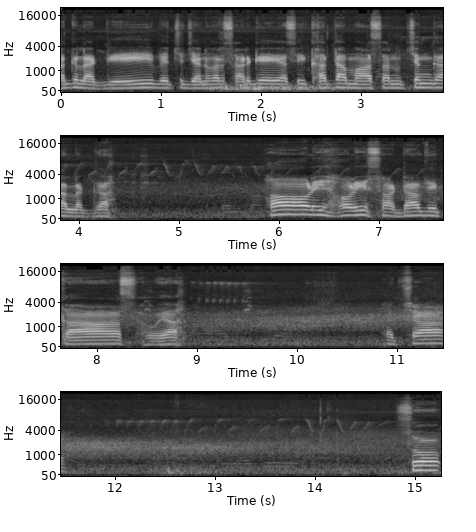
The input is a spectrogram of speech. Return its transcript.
ਅੱਗ ਲੱਗ ਗਈ, ਵਿੱਚ ਜਾਨਵਰ ਸੜ ਗਏ, ਅਸੀਂ ਖਾਦਾ ਮਾਸ ਸਾਨੂੰ ਚੰਗਾ ਲੱਗਾ। ਹੌਲੀ ਹੌਲੀ ਸਾਡਾ ਵਿਕਾਸ ਹੋਇਆ। ਅੱਛਾ। ਸੋ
